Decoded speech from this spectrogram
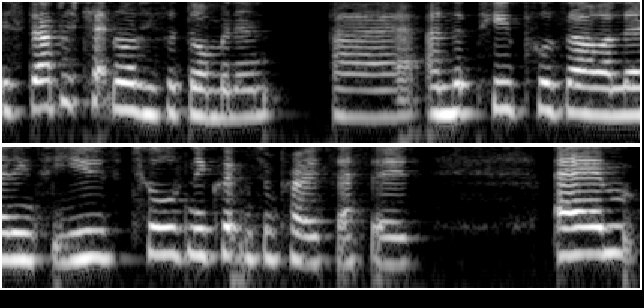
established technologies are dominant, uh, and the pupils are learning to use tools and equipment and processes. Um,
